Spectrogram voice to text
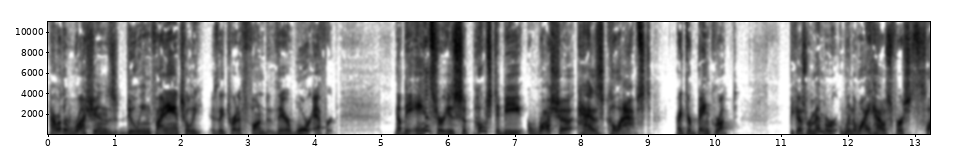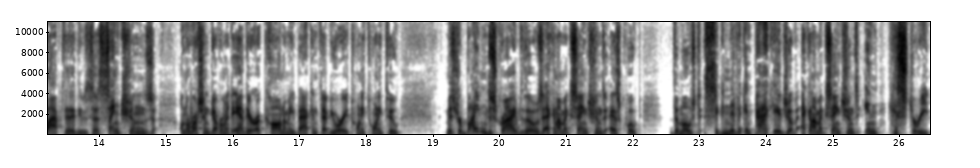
How are the Russians doing financially as they try to fund their war effort? Now, the answer is supposed to be Russia has collapsed, right? They're bankrupt. Because remember, when the White House first slapped these uh, sanctions on the Russian government and their economy back in February 2022, Mr. Biden described those economic sanctions as, quote, the most significant package of economic sanctions in history.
